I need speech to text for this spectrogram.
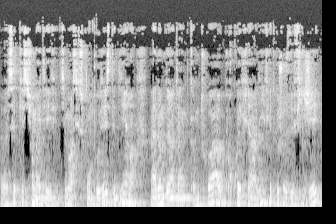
euh, cette question m'a été effectivement assez souvent posée, c'est-à-dire un homme de l'Internet comme toi, pourquoi écrire un livre, quelque chose de figé?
